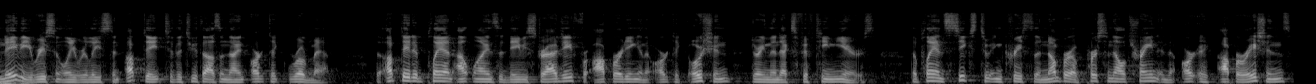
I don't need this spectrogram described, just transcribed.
The Navy recently released an update to the 2009 Arctic Roadmap. The updated plan outlines the Navy's strategy for operating in the Arctic Ocean during the next 15 years. The plan seeks to increase the number of personnel trained in the Arctic operations,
